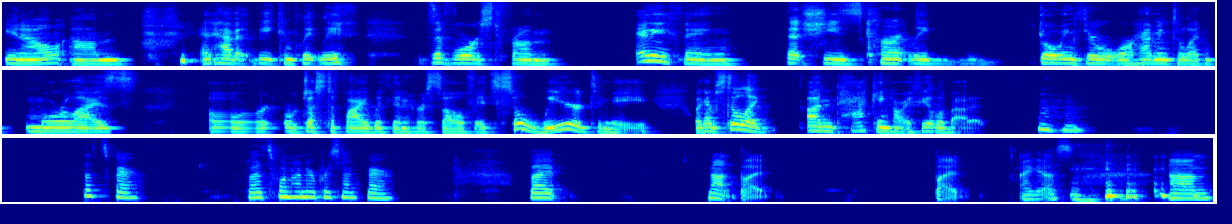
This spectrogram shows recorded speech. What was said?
you know, um, and have it be completely divorced from anything that she's currently going through or having to like moralize or or justify within herself. It's so weird to me. Like i'm still like unpacking how i feel about it. Mm-hmm. that's fair. That's 100% fair. But not but but i guess. Um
